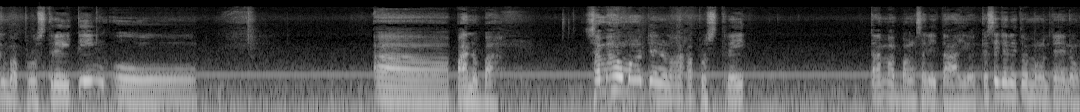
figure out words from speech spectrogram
Ano ba, frustrating o ah paano ba? Somehow mga dreno nakaka-frustrate. Tama bang salita yun? Kasi ganito mga dreno,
